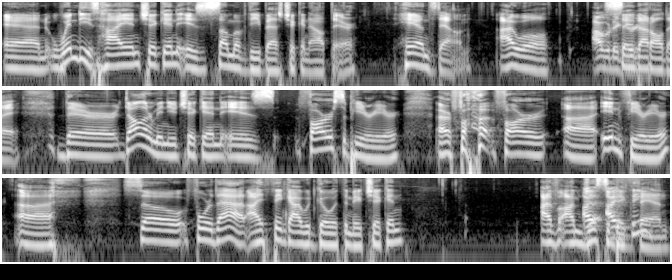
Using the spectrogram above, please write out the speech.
And Wendy's high-end chicken is some of the best chicken out there, hands down. I will I would say agree. that all day. Their dollar menu chicken is far superior, or far far uh, inferior. Uh, so for that, I think I would go with the McChicken. I've, I'm just a I big think- fan.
